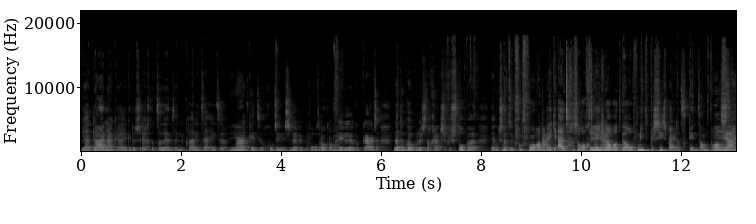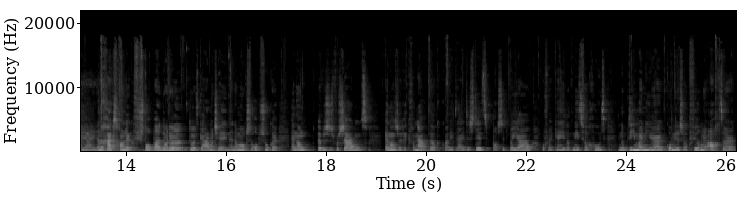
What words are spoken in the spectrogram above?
ja, daarna kijken. Dus echt de talenten en de kwaliteiten Ja. waar het kind heel goed in is. En dan heb je bijvoorbeeld ook allemaal hele leuke kaarten. Nou, doe ik ook wel eens, dan ga ik ze verstoppen. Dan heb ik ze natuurlijk van tevoren al een beetje uitgezocht. Weet je wel wat wel of niet precies bij dat kind dan past. Ja. En dan ga ik ze gewoon lekker verstoppen door, de, door het kamertje heen. En dan mogen ze opzoeken. En dan hebben ze ze verzameld. En dan zeg ik van, nou, welke kwaliteit is dit? Past dit bij jou? Of herken je dat niet zo goed? En op die manier kom je dus ook veel meer achter.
